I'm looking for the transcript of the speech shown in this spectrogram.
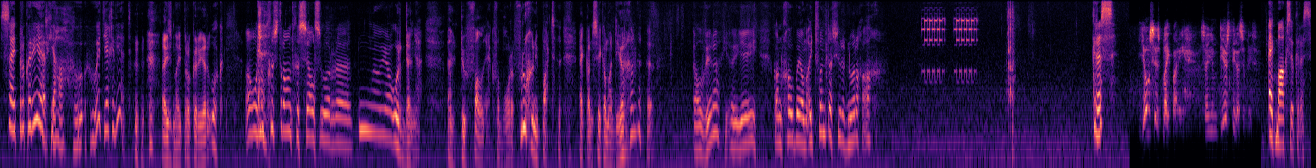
Sy prokureur. Ja, hoe hoe het jy geweet? Hy's my prokureur ook. Uh, Ons het gisteraand gesels oor uh, nou ja, oor dinge. En toe val ek vanmôre vroeg in die pad. Ek kan seker maar deurgaan. Uh, Elvera, jy, kan gou by hom uitvind as jy dit nodig ag. Chris, Jos is blykbaar hier. Sou jy hom deurstuur asseblief? ek maak so Chris.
